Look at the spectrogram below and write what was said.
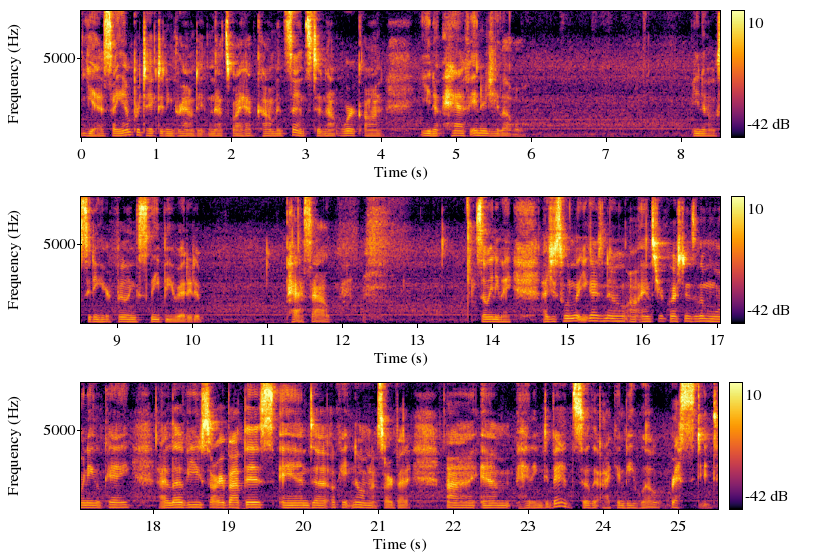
yes, I am protected and grounded, and that's why I have common sense to not work on, you know, half energy level. You know, sitting here feeling sleepy, ready to pass out. So anyway, I just want to let you guys know I'll answer your questions in the morning, okay? I love you. Sorry about this. And, uh, okay, no, I'm not sorry about it. I am heading to bed so that I can be well rested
